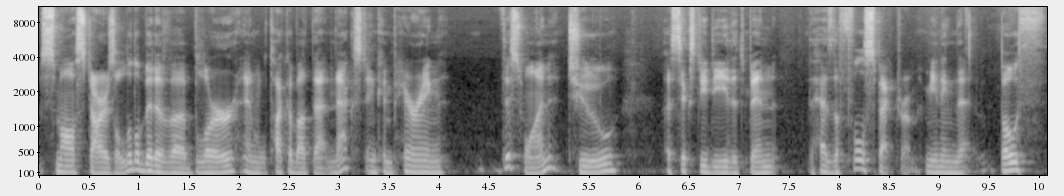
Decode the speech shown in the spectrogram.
small stars a little bit of a blur, and we'll talk about that next, and comparing this one to a 60D that's been, that has the full spectrum, meaning that both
